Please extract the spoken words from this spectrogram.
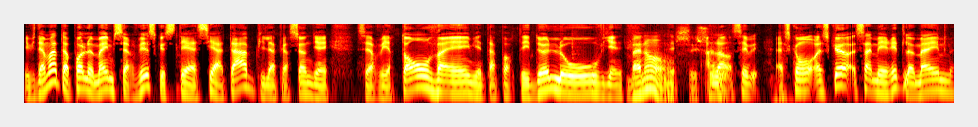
évidemment, tu n'as pas le même service que si tu es assis à table, puis la personne vient servir ton vin, vient t'apporter de l'eau, vient. Ben non, c'est sûr. Alors, c'est- est-ce qu'on, est-ce que ça mérite le même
